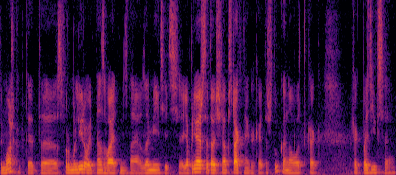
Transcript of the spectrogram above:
Ты можешь как-то это сформулировать, назвать, не знаю, заметить? Я понимаю, что это очень абстрактная какая-то штука, но вот как, как позиция.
